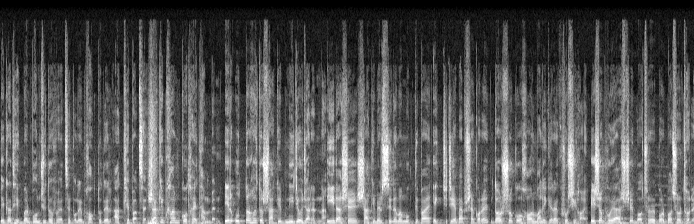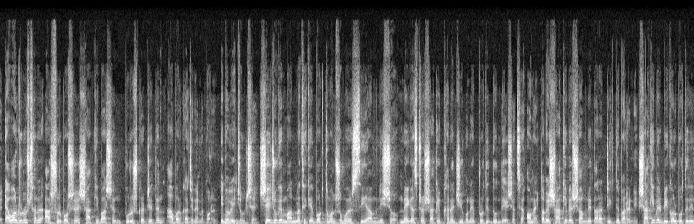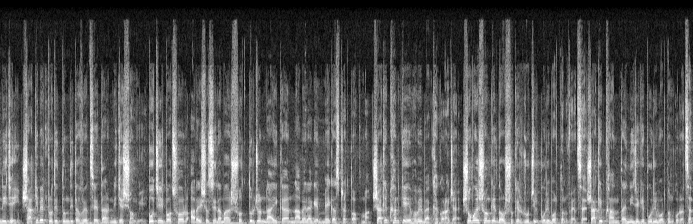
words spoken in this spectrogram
একাধিকবার বঞ্চিত হয়েছে বলে ভক্তদের আক্ষেপ আছে। শাকিব খান কোথায় থামবেন? এর উত্তর হয়তো শাকিব নিজেও জানেন না। ঈদ আসে, শাকিবের সিনেমা মুক্তি পায়, একচিটিয়া ব্যবসা করে, দর্শক ও হল মালিকেরা খুশি হয়। এসব হয়ে আসছে বছরের পর বছর ধরে। অ্যাওয়ার্ড অনুষ্ঠানের আসর বসে শাকিব আসেন, পুরস্কার জেতেন, আবার কাজে নেমে পড়েন। এভাবেই চলছে। সে যুগে মান্না থেকে বর্তমান সময়ের সিয়াম নিশো, মেগাস্টার শাকিব খানের জীবনে প্রতিদ্বন্দ্বী এসেছে অনেক। তবে শাকিবের সামনে তারা টিকতে পারেনি। শাকিবের বিকল্প তিনি নিজেই। শাকিবের প্রতিদ্বন্দ্বিতা হয়েছে তার নিজের সঙ্গে। পঁচিশ বছর আড়াইশো সিনেমা, সত্তর জন নায়িকা নামের আগে মেগাস্টার তকমা। শাকিব খানকে এভাবে ব্যাখ্যা করা যায়। সময়ের সঙ্গে দর্শকের রুচির পরিবর্তন হয়েছে। শাকিব খান তাই নিজেকে পরিবর্তন করেছেন।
